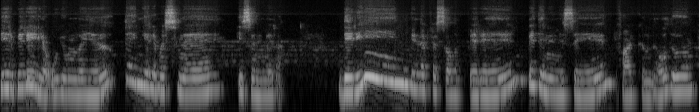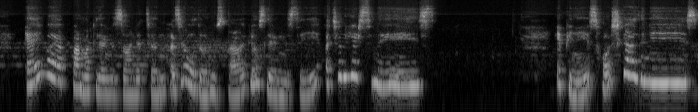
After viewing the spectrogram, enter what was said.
birbiriyle uyumlayıp dengelemesine izin verin. Derin bir nefes alıp verin. Bedeninizin farkında olun. El ve ayak parmaklarınızı oynatın. Hazır olduğunuzda gözlerinizi açabilirsiniz. Hepiniz hoş geldiniz.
